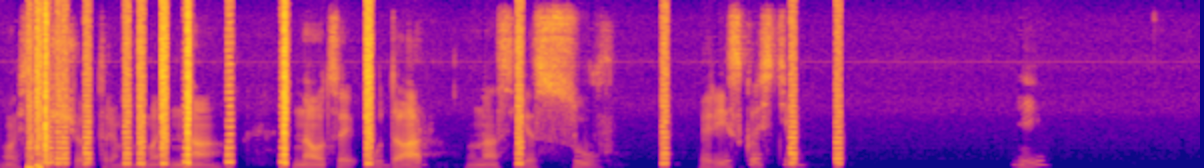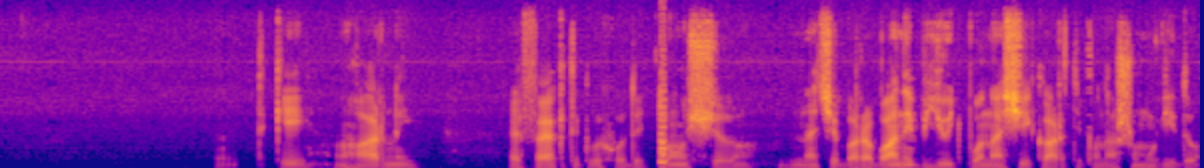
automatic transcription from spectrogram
Ось що отримаємо. На, на оцей удар у нас є сув різкості і такий гарний ефектик виходить того, що наче барабани б'ють по нашій карті, по нашому відео.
